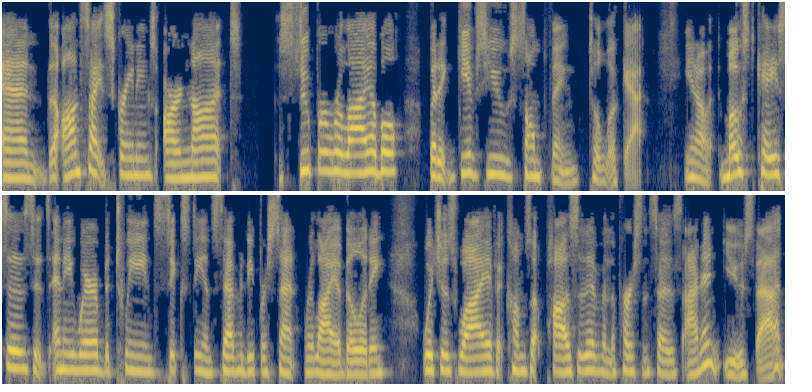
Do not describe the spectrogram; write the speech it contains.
and the on-site screenings are not super reliable but it gives you something to look at. You know most cases it's anywhere between 60 and 70 percent reliability which is why if it comes up positive and the person says i didn't use that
